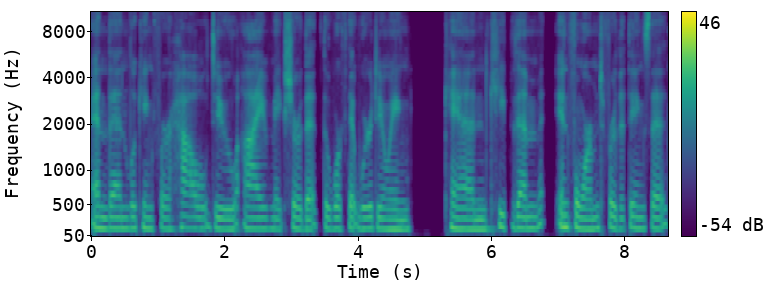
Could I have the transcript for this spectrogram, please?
and then looking for how do I make sure that the work that we're doing can keep them informed for the things that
